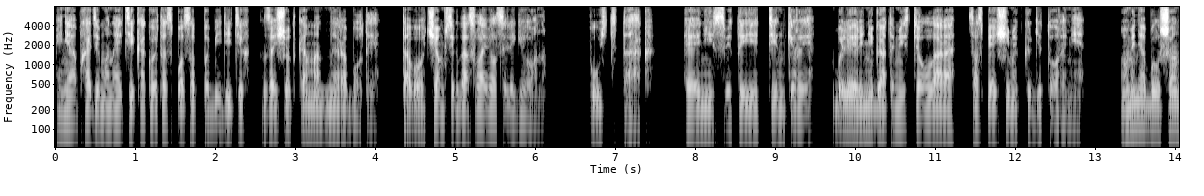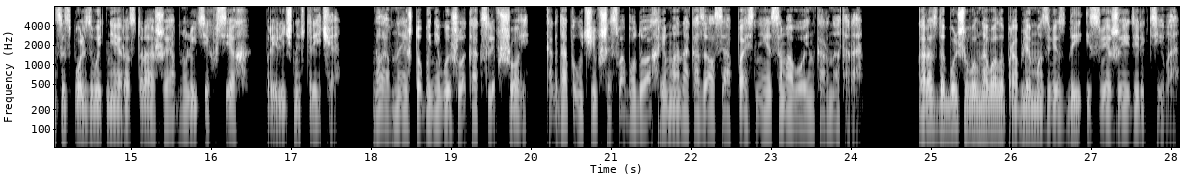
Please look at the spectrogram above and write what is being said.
и необходимо найти какой-то способ победить их за счет командной работы, того, чем всегда славился Легион. Пусть так. Эней, святые, тинкеры были ренегатами Стеллара со спящими кагиторами. У меня был шанс использовать нейростраж и обнулить их всех при личной встрече. Главное, чтобы не вышло как с левшой, когда получивший свободу Ахриман оказался опаснее самого инкарнатора. Гораздо больше волновала проблема звезды и свежая директива.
